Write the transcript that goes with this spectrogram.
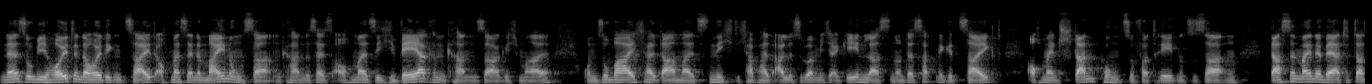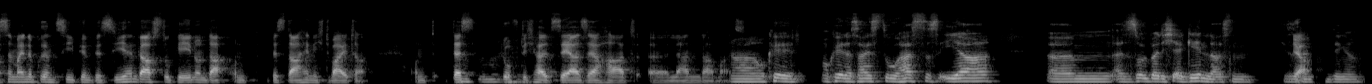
ne, so wie heute in der heutigen Zeit, auch mal seine Meinung sagen kann. Das heißt, auch mal sich wehren kann, sage ich mal. Und so war ich halt damals nicht. Ich habe halt alles über mich ergehen lassen und das hat mir gezeigt, auch meinen Standpunkt zu vertreten und zu sagen, das sind meine Werte, das sind meine Prinzipien, bis hierhin darfst du gehen und, da, und bis dahin nicht weiter. Und das mhm. durfte ich halt sehr, sehr hart äh, lernen damals. Ah, okay. Okay, das heißt, du hast es eher ähm, also so über dich ergehen lassen, diese ja. ganzen Dinge.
